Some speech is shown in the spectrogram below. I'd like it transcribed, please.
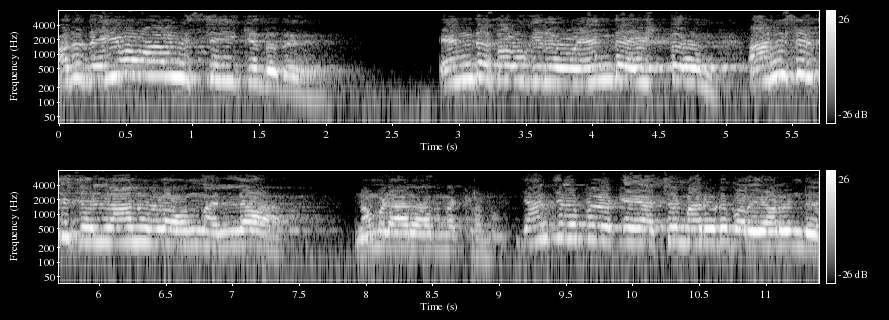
അത് ദൈവമാണ് നിശ്ചയിക്കുന്നത് എന്റെ സൗകര്യവും എന്റെ ഇഷ്ടവും അനുസരിച്ച് ചെല്ലാനുള്ള ഒന്നല്ല നമ്മുടെ ആരാധനക്രമം ഞാൻ ചിലപ്പോഴൊക്കെ അച്ഛന്മാരോട് പറയാറുണ്ട്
